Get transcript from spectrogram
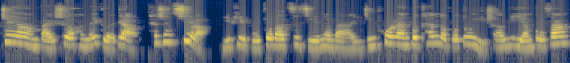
这样摆设很没格调。他生气了，一屁股坐到自己那把已经破烂不堪的活动椅上，一言不发。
